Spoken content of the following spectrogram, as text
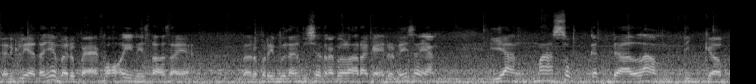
dan kelihatannya baru PFOI ini setahu saya baru perhimpunan fisioterapi olahraga Indonesia yang yang masuk ke dalam 30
